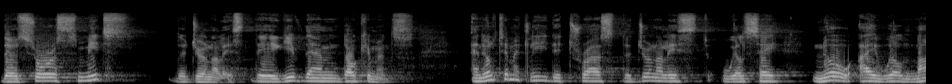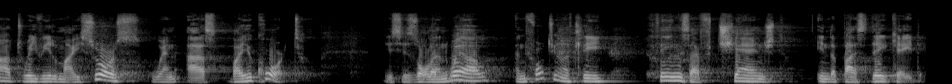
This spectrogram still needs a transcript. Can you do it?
the source meets the journalist, they give them documents, and ultimately they trust the journalist will say, no, I will not reveal my source when asked by a court. This is all and well. Unfortunately, things have changed in the past decade.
